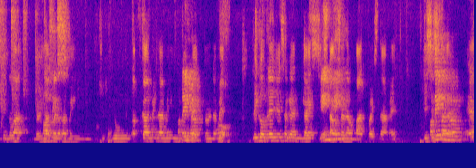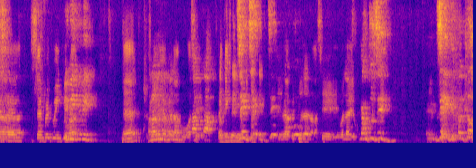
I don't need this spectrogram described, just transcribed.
ito nga, meron nga pala kaming yung upcoming namin event tournament. League of Legends again, guys. 6,000 lang pot price namin. This is uh, uh, December Wait, 21. wait, wait. Ayan. Kasi kaya malabo kasi. I think Okay, Zig, nilapit zig, zig. nilapit ko lang kasi wala yung... Zig. Zig. Gago.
